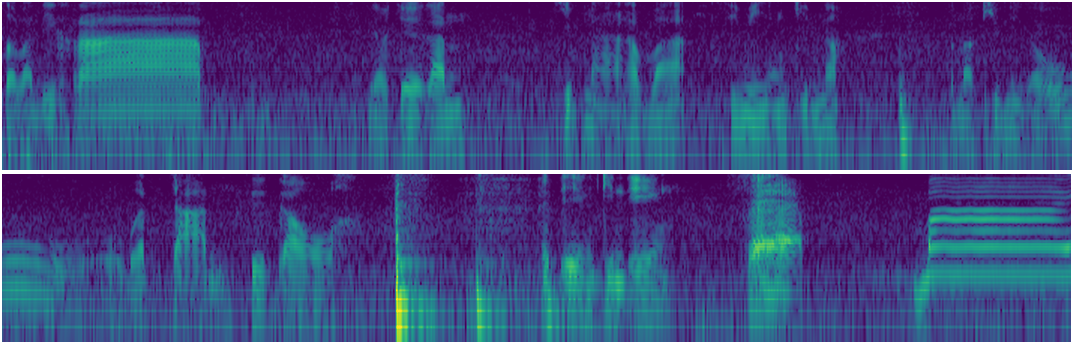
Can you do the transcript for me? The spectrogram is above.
สวัสดีครับ เดี๋ยวเจอกันคลิปหน้าครับว่าซิมีหยังกินเนาะสำหรับคลิปนี้ก็โอ้เบิร์ดจานคือเก่าเฮ็ดเองกินเองแซ่บ บาย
